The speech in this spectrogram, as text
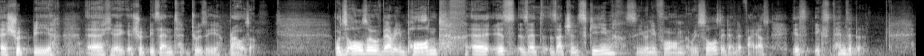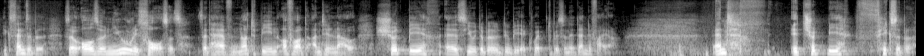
uh, should be uh, should be sent to the browser. What is also very important uh, is that such a scheme, the uniform resource identifiers, is extensible. Extensible. So also new resources that have not been offered until now should be uh, suitable to be equipped with an identifier. And it should be fixable.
